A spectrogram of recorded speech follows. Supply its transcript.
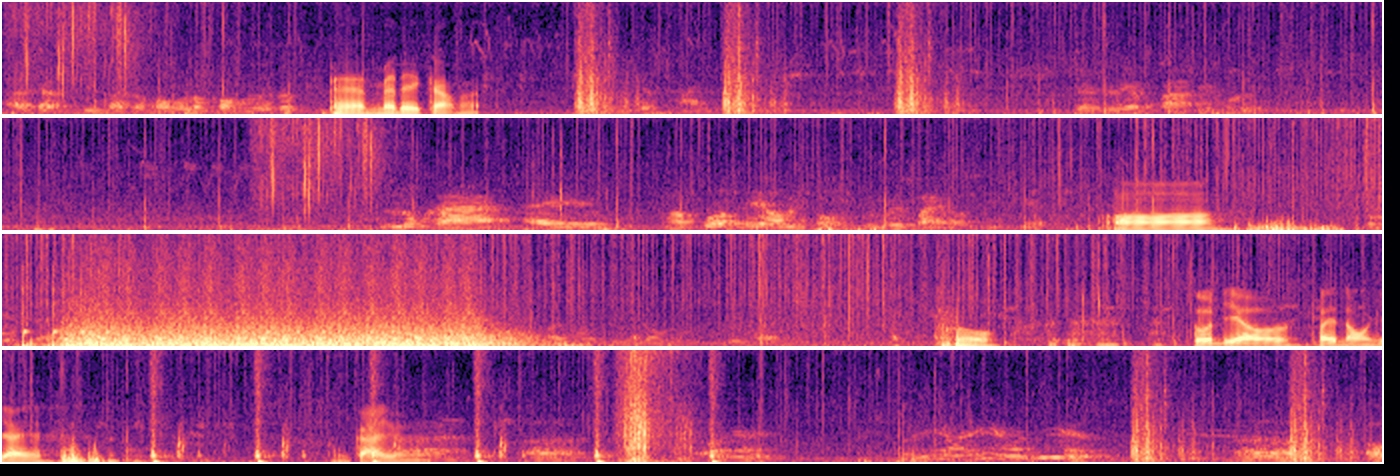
เอาจากซื้อบัตรกระเพราละกล่องแล้วเนาะแพนไม่ได้กลับครับจะขายเดี๋ยวจะเรียกปากให้เขาเลยลูกค้าไอ้พักพวกให้เอาไปส่งหรือไม่ไปเอาที่เกียจอ๋อโอ้ตัวเดียวไปหนองใหญ่ผมไกลอยู่นะ เออเอาไงเอาไงเอาไงเออเอา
